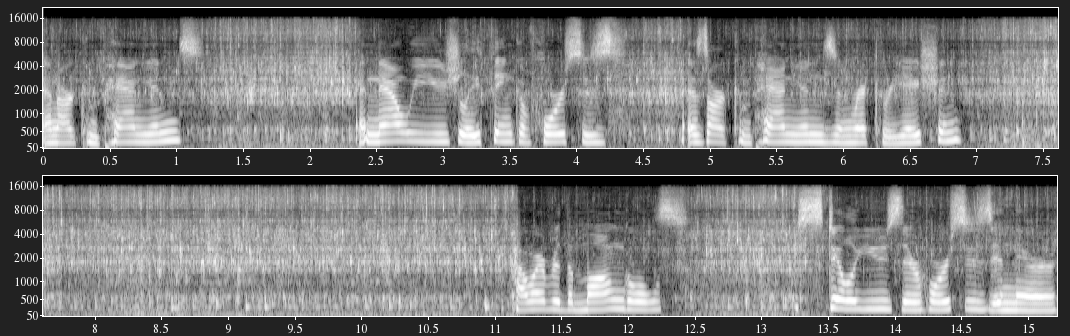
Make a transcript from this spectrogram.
and our companions. And now we usually think of horses as our companions in recreation. However, the Mongols still use their horses in their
